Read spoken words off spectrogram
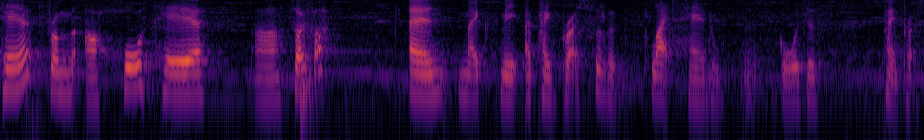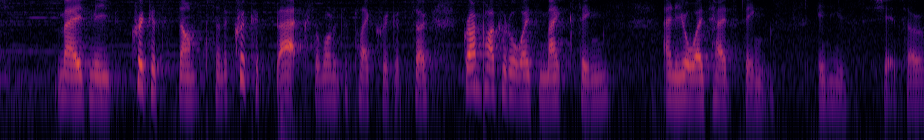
hair from a horsehair uh, sofa, and makes me a paintbrush, sort of a flat handle. It's gorgeous paintbrush. Made me cricket stumps and a cricket bat, so I wanted to play cricket. So Grandpa could always make things, and he always had things in his shed. So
